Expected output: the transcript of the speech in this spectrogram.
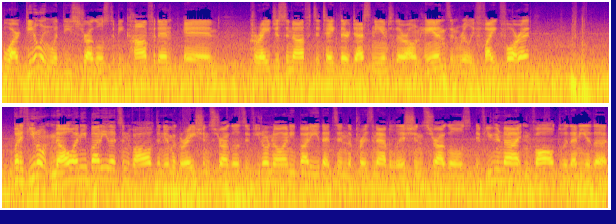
who are dealing with these struggles to be confident and courageous enough to take their destiny into their own hands and really fight for it. But if you don't know anybody that's involved in immigration struggles, if you don't know anybody that's in the prison abolition struggles, if you're not involved with any of the,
